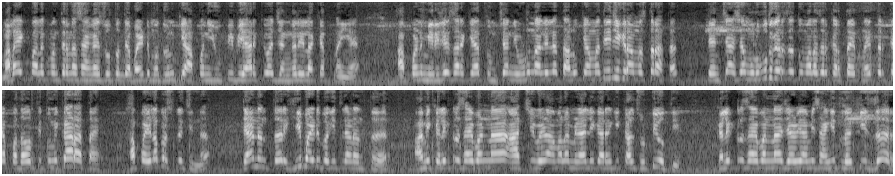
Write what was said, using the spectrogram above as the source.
मला एक पालकमंत्र्यांना सांगायचं होतं त्या बाईटमधून की आपण युपी बिहार किंवा जंगल इलाक्यात नाही आहे आपण मिरजेसारख्या तुमच्या निवडून आलेल्या तालुक्यामध्ये जी ग्रामस्थ राहतात त्यांच्या अशा मूलभूत गरजा तुम्हाला जर करता येत नाही तर त्या पदावरती तुम्ही का राहताय? हा पहिला प्रश्नचिन्ह. त्यानंतर ही बाईट बघितल्यानंतर आम्ही कलेक्टर साहेबांना आजची वेळ आम्हाला मिळाली कारण की काल सुट्टी होती. कलेक्टर साहेबांना ज्यावेळी आम्ही सांगितलं की जर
